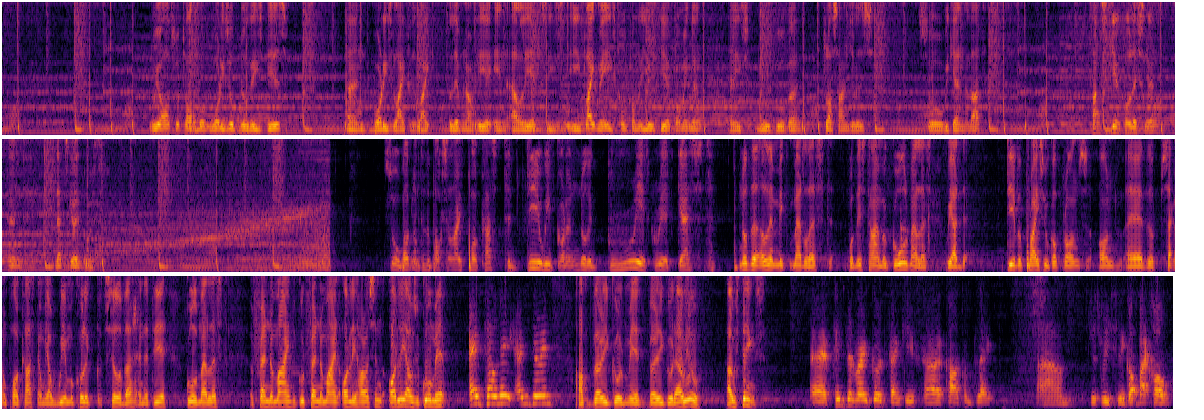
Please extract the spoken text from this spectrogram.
we also talk about what he's up to these days and what his life is like living out here in LA. He's, he's like me, he's come from the UK, from England, and he's moved over to Los Angeles. So we get into that. Thanks again for listening, and let's get into it. So, welcome to the Boxing Life podcast. Today we've got another great, great guest, another Olympic medalist, but this time a gold medalist. We had David Price, who got bronze on uh, the second podcast. Then we had Wayne McCullough, got silver, and a day gold medalist. A friend of mine, a good friend of mine, Audley Harrison. Audley, how's it going, mate? Hey, Tony, how you doing? I'm very good, mate. Very good. How are you? How's things? Uh, things are very good, thank you. Uh, can't complain. Um, just recently got back home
